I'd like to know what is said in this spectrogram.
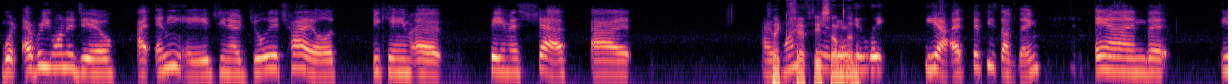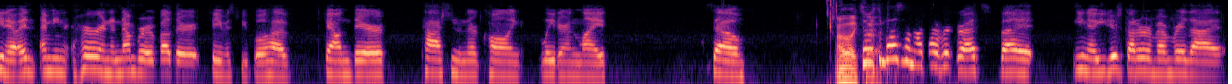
whatever you want to do at any age. You know, Julia Child became a famous chef at I Like 50 something. late- yeah, at 50 something. And, you know, and I mean, her and a number of other famous people have found their passion and their calling later in life. So, I like so it's that. impossible not to have regrets, but you know, you just got to remember that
